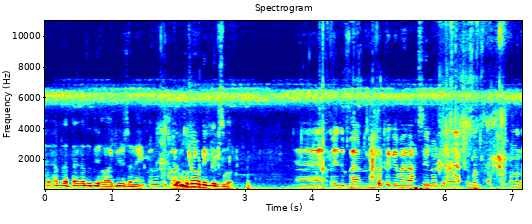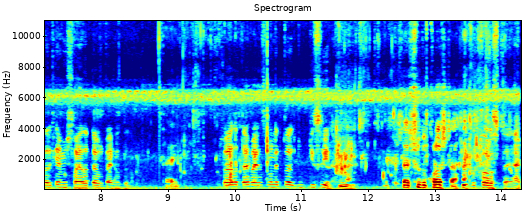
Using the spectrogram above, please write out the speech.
সাত হাজার টাকা যদি হয় বিশ জনে। মোটামুটি ফ্লেক্সিবল ওই যে ঢাকা থেকে বাইরে আসছিল একশো জন ওনাদেরকে আমি ছয় হাজার টাকার প্যাকেজ দিলাম। তাই? ছয় হাজার টাকা প্যাকেজ মানে তো একদম কিছুই না। না শুধু খরচটা। খরচটাই। আমি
